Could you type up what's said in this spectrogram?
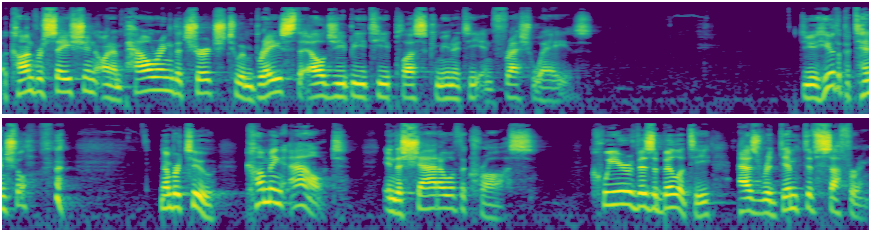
a conversation on empowering the church to embrace the LGBT plus community in fresh ways. Do you hear the potential? Number two, coming out in the shadow of the cross, queer visibility as redemptive suffering.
